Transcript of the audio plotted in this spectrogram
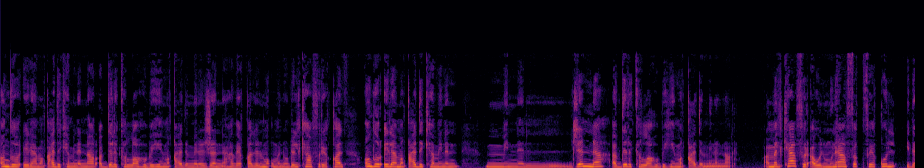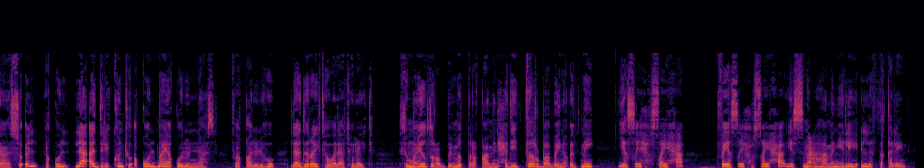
انظر إلى مقعدك من النار أبدلك الله به مقعدا من الجنة. هذا يقال للمؤمن وللكافر يقال انظر إلى مقعدك من من الجنة أبدلك الله به مقعدا من النار. أما الكافر أو المنافق فيقول إذا سئل يقول لا أدري كنت أقول ما يقول الناس. فيقال له لا دريت ولا تليت. ثم يضرب بمطرقة من حديد ضربة بين أذنيه يصيح صيحة فيصيح صيحة يسمعها من يليه إلا الثقلين.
